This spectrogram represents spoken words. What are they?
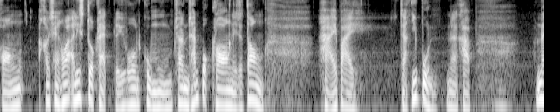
ของเขาใช้คำว่าอริสโตแครตหรือกลุ่มชนชั้นปกครองเนี่ยจะต้องหายไป จากญี่ปุ่นนะครับใน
